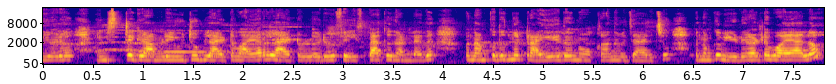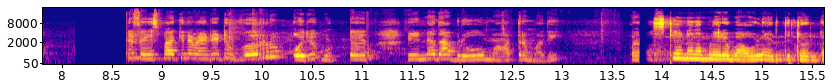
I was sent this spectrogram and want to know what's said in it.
ഈ ഒരു ഇൻസ്റ്റഗ്രാമിൽ യൂട്യൂബിലായിട്ട് വൈറലായിട്ടുള്ള ഒരു ഫേസ് പാക്ക് കണ്ടത്. അപ്പോൾ നമുക്കതൊന്ന് ട്രൈ ചെയ്ത് നോക്കാമെന്ന് വിചാരിച്ചു. അപ്പോൾ നമുക്ക് വീഡിയോയിലോട്ട് പോയാലോ. ഫേസ് പാക്കിന് വേണ്ടിയിട്ട് വെറും ഒരു മുട്ട പിന്നെ ആ ബ്രൂ മാത്രം മതി. ഫസ്റ്റ് തന്നെ നമ്മളൊരു ബൗൾ എടുത്തിട്ടുണ്ട്.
